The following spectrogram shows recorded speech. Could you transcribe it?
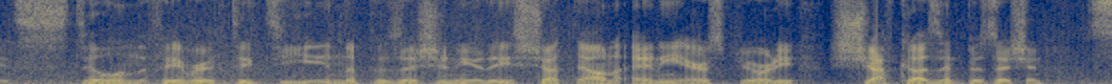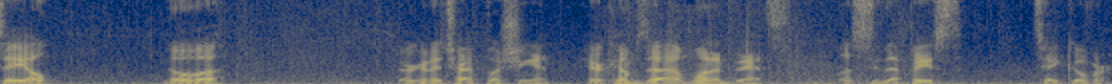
It's still in the favor of Dig T in the position here. They shut down any air superiority. Shefka's in position. Sail, Nova, they're going to try pushing in. Here comes that one advance. Let's see that base take over.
